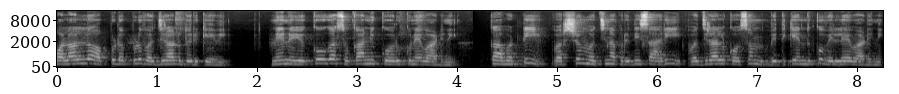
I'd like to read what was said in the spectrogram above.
పొలాల్లో అప్పుడప్పుడు వజ్రాలు దొరికేవి. నేను ఎక్కువగా సుఖాన్ని కోరుకునేవాడిని. కాబట్టి వర్షం వచ్చిన ప్రతిసారి వజ్రాల కోసం వెతికేందుకు వెళ్ళేవాడిని.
